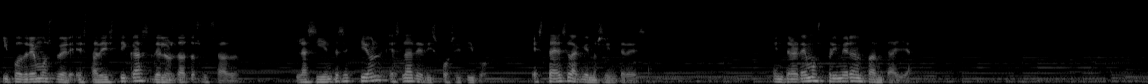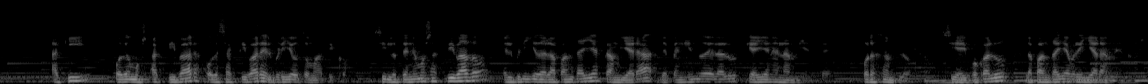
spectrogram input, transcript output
y podremos ver estadísticas de los datos usados. La siguiente sección es la de dispositivo. Esta es la que nos interesa. Entraremos primero en pantalla. Aquí podemos activar o desactivar el brillo automático. Si lo tenemos activado, el brillo de la pantalla cambiará dependiendo de la luz que haya en el ambiente. Por ejemplo, si hay poca luz, la pantalla brillará menos.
